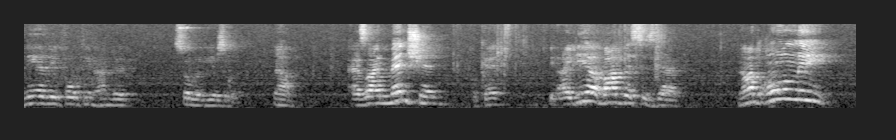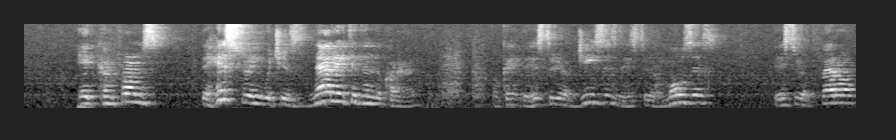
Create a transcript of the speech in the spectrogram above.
nearly 1400 solar years ago. Now, as I mentioned, okay, the idea about this is that not only it confirms the history which is narrated in the Quran, okay, the history of Jesus, the history of Moses, the history of Pharaoh.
